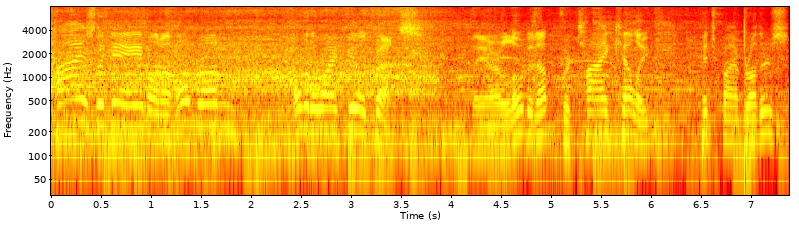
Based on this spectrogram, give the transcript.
ties the game on a home run over the right field fence. They are loaded up for Ty Kelly pitch by brothers.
